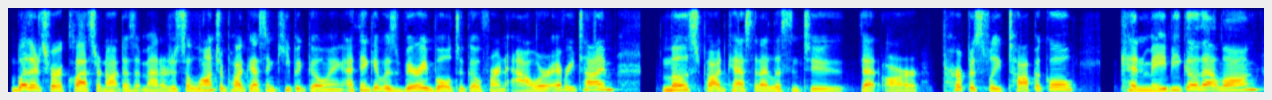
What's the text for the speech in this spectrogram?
whether it's for a class or not doesn't matter. Just to launch a podcast and keep it going. I think it was very bold to go for an hour every time. Most podcasts that I listen to that are purposefully topical can maybe go that long,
